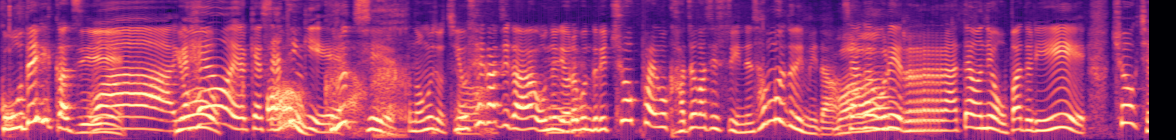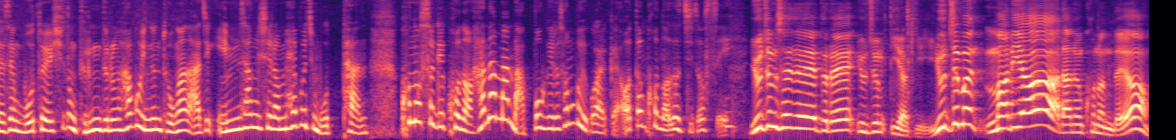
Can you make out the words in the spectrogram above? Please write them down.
고데기까지. 와, 이거 헤어 이렇게 세팅기. 어, 그렇지. 너무 좋죠. 이 세 가지가 오늘 네. 여러분들이 추억 팔고 가져가실 수 있는 선물들입니다. 와. 자, 그럼 우리 라떼 언니 오빠들이 추억 재생 모토에 시동 드릉드릉 하고 있는 동안 아직 임상 실험 해보지 못한 코너 속의 코너 하나만 맛보기로 선보이고 갈게요. 어떤 코너도 지저씨? 요즘 세대들의 요즘 이야기. 요즘은 말이야 라는 코너인데요.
